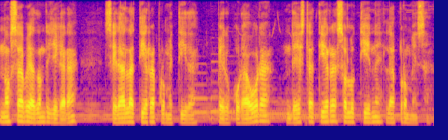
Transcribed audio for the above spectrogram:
no sabe a dónde llegará, será la tierra prometida, pero por ahora de esta tierra solo tiene la promesa.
